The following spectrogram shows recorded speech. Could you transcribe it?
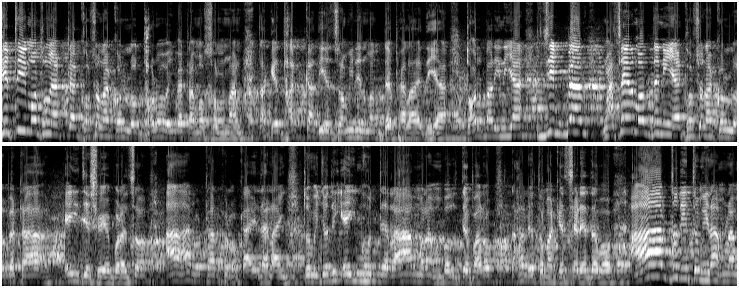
রীতিমতো একটা ঘোষণা করল, ধরো ওই বেটা মুসলমান, তাকে ধাক্কা দিয়ে জমিনের মধ্যে ফেলায় দিয়া তরবারি নিয়ে জিব্বার মাছের মধ্যে নিয়ে ঘোষণা করল, বেটা, এই যে শুয়ে পড়েছ, আর ওঠার কোনো কায়দা নাই। তুমি যদি এই মুহূর্তে রাম রাম বলতে পারো, তাহলে তোমাকে ছেড়ে দেব। আর যদি তুমি রাম রাম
